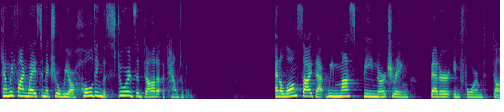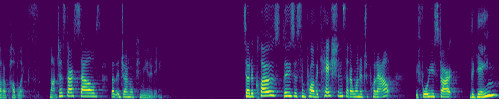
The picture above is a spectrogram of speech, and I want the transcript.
Can we find ways to make sure we are holding the stewards of data accountable? And alongside that, we must be nurturing better informed data publics, not just ourselves, but the general community. So to close, these are some provocations that I wanted to put out before you start the game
